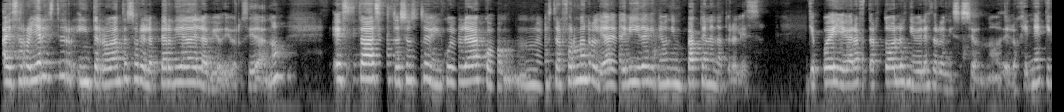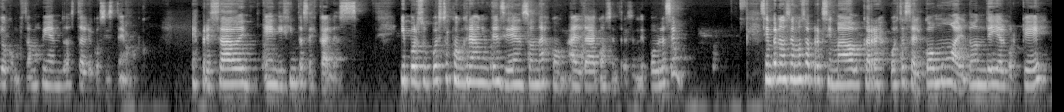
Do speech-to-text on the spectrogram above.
a desarrollar este interrogante sobre la pérdida de la biodiversidad, ¿no? Esta situación se vincula con nuestra forma en realidad de vida que tiene un impacto en la naturaleza que puede llegar a afectar todos los niveles de organización, de lo genético, como estamos viendo, hasta lo ecosistémico, expresado en, distintas escalas. Y por supuesto con gran intensidad en zonas con alta concentración de población. Siempre nos hemos aproximado a buscar respuestas al cómo, al dónde y al por qué.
